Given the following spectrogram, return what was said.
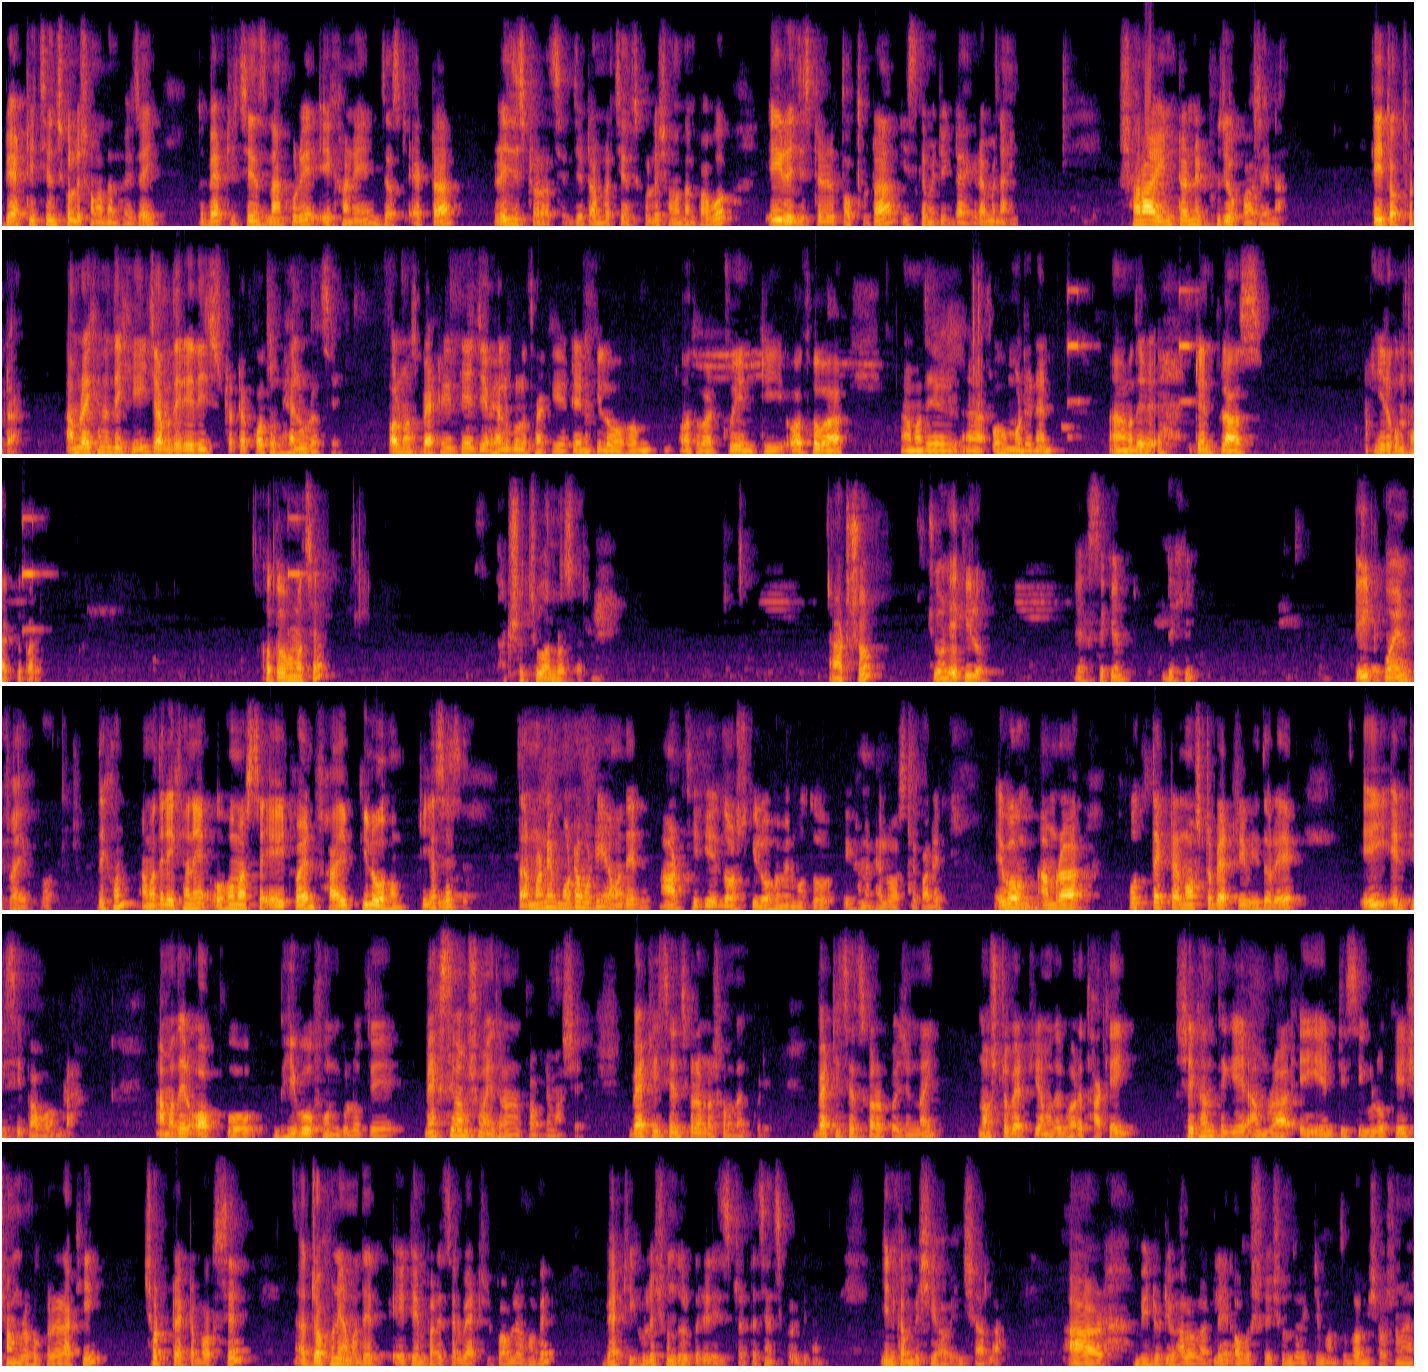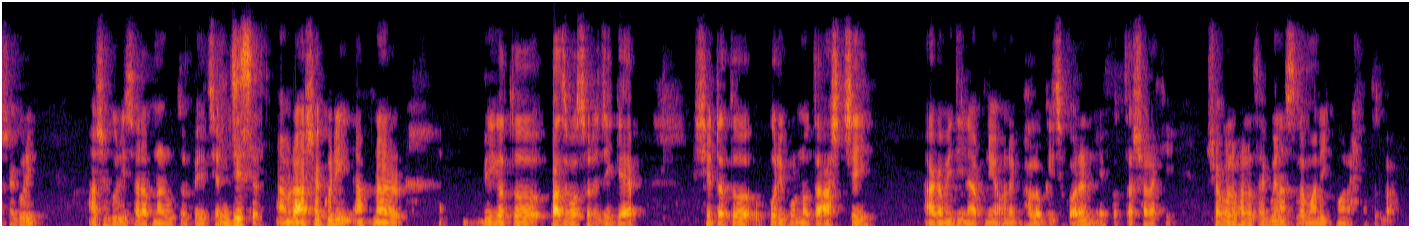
ব্যাটারি চেঞ্জ করলে সমাধান হয়ে যায়। তো ব্যাটারি চেঞ্জ না করে এখানে জাস্ট একটা রেজিস্টার আছে, যেটা আমরা চেঞ্জ করলে সমাধান পাবো। এই রেজিস্টারের তথ্যটা স্কিমেটিক ডায়াগ্রামে নাই। সারা ইন্টারনেট খুঁজেও পাওয়া যায় না। এই তথ্যটা। আমরা এখানে দেখি যে আমাদের এই রেজিস্টারটা কত ভ্যালুর আছে। অলমোস্ট ব্যাটারিতে যে ভ্যালুগুলো থাকে টেন কিলো ওহম অথবা টোয়েন্টি অথবা আমাদের ওহম মডেলের আমাদের টেন প্লাস এরকম থাকতে পারে। কত ওহম আছে? আটশো চুয়ান্ন স্যার। আটশো চুয়ান্ন কিলো? এক সেকেন্ড দেখি। এইট পয়েন্ট ফাইভ দেখুন আমাদের এখানে ওহম আসছে eight point five kilo ohm ঠিক আছে? তার মানে মোটামুটি আমাদের আট থেকে দশ কিলো ওহমের মতো এখানে ভ্যালু আসতে পারে। এবং আমরা প্রত্যেকটা নষ্ট ব্যাটারির ভিতরে এই এনটিসি পাবো আমরা। আমাদের অপ্পো ভিভো ফোনগুলোতে ম্যাক্সিমাম সময় এই ধরনের প্রবলেম আসে। ব্যাটারি চেঞ্জ করে আমরা সমাধান করি। ব্যাটারি চেঞ্জ করার প্রয়োজন নাই। নষ্ট ব্যাটারি আমাদের ঘরে থাকেই। সেখান থেকে আমরা এই এনটিসি গুলোকে সংগ্রহ করে রাখি। ছোট্ট একটা বক্সে আর যখনই আমাদের এই টেম্পারেচার ব্যাটারির প্রবলেম হবে, ব্যাটারি খুলে সুন্দর করে রেজিস্টারটা চেঞ্জ করে দিলাম ইনকাম বেশি হবে, ইনশাআল্লাহ। আর ভিডিওটি ভালো লাগলে অবশ্যই সুন্দর একটি মন্তব্য আমি সবসময় আশা করি। আশা করি স্যার আপনার উত্তর পেয়েছেন। জি স্যার। আমরা আশা করি আপনার বিগত পাঁচ বছরের যে গ্যাপ সেটা তো পরিপূর্ণতা আসছেই। আগামী দিনে আপনি অনেক ভালো কিছু করেন এ প্রত্যাশা রাখি। সকলে ভালো থাকবেন। আসসালামু আলাইকুম রহমতুল্লাহ।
